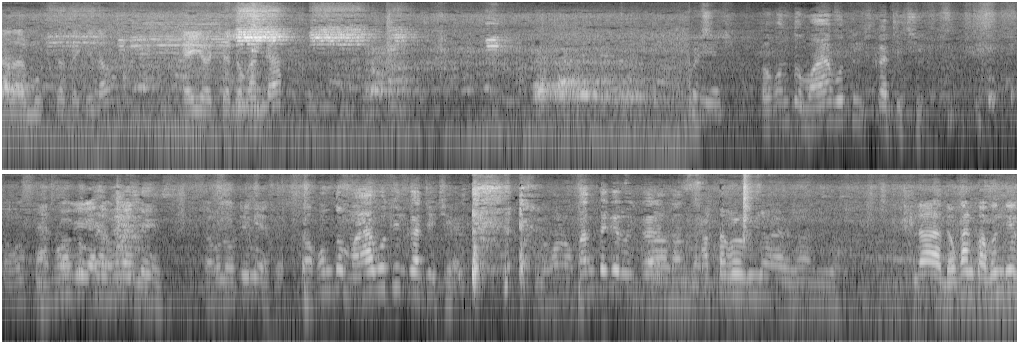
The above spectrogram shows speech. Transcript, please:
দাদার মুখটা দেখিয়ে দাও। এই হচ্ছে দোকানটা। তখন তো মায়াবতীর কাছে ছিল। এখন তো ক্যামেরাতে। তখন ওঠেনি এত। তখন তো মায়াবতীর কাছে ছিল। তখন ওখান থেকে রোজগারের ধান্দা দাদা দোকান কখন দিয়ে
